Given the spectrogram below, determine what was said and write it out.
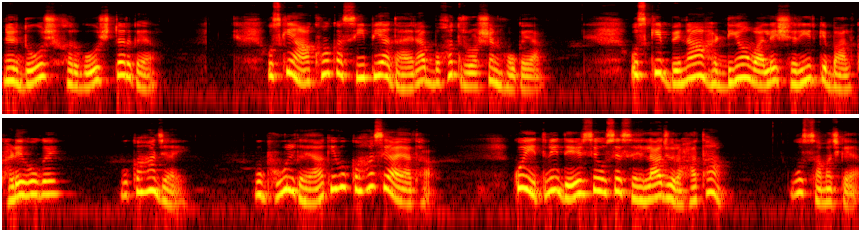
نردوش، خرگوش ڈر گیا۔ اس کی آنکھوں کا سیپیا دائرہ بہت روشن ہو گیا۔ اس کی بنا ہڈیوں والے شریر کے بال کھڑے ہو گئے۔ وہ کہاں جائے؟ وہ بھول گیا کہ وہ کہاں سے آیا تھا۔ کوئی اتنی دیر سے اسے سہلا جو رہا تھا، وہ سمجھ گیا۔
